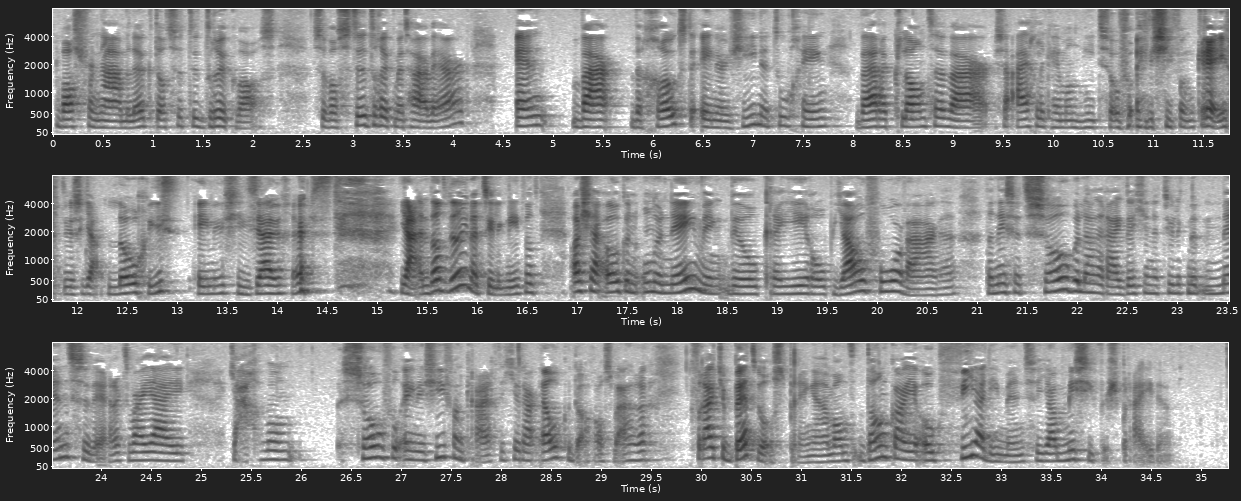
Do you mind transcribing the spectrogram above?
was voornamelijk dat ze te druk was. Ze was te druk met haar werk. En waar de grootste energie naartoe ging, waren klanten waar ze eigenlijk helemaal niet zoveel energie van kreeg. Dus ja, logisch, energiezuigers. Ja, en dat wil je natuurlijk niet. Want als jij ook een onderneming wil creëren op jouw voorwaarden, dan is het zo belangrijk dat je natuurlijk met mensen werkt waar jij ja, gewoon zoveel energie van krijgt. Dat je daar elke dag als het ware vooruit je bed wil springen. Want dan kan je ook via die mensen jouw missie verspreiden.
